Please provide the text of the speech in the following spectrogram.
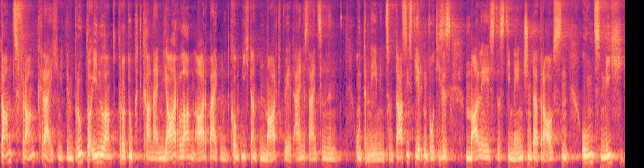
ganz Frankreich mit dem Bruttoinlandprodukt kann ein Jahr lang arbeiten und kommt nicht an den Marktwert eines einzelnen Unternehmens. Und das ist irgendwo dieses Malaise, dass die Menschen da draußen uns, mich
